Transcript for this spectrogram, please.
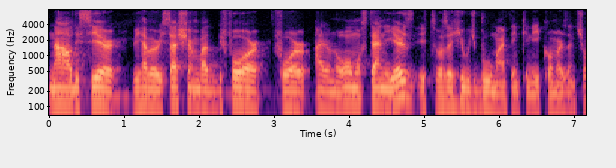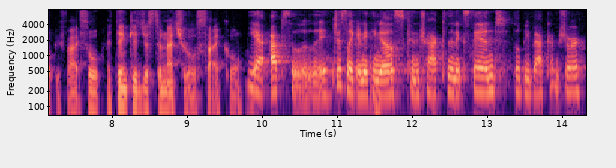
now this year we have a recession, but before for I don't know almost 10 years it was a huge boom I think in e-commerce and Shopify so I think it's just a natural cycle yeah absolutely just like anything else contract then expand they'll be back I'm sure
